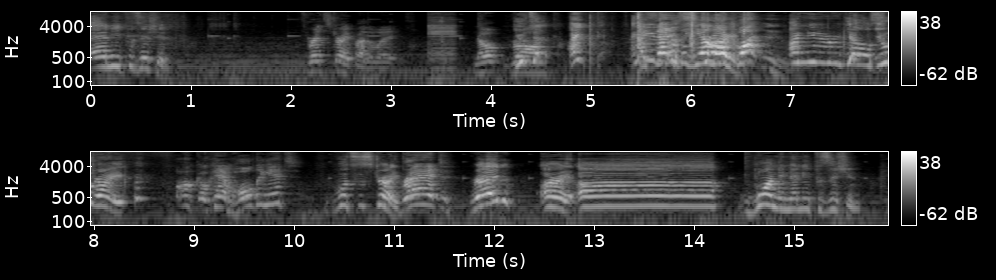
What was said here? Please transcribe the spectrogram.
any position. It's red stripe, by the way. Nope. You Wrong. said I. I needed said a it's a yellow button. I needed a yellow You- stripe. Fuck. Okay, I'm holding it. What's the stripe? Red. Red? Alright, uh. One in any position. Okay,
